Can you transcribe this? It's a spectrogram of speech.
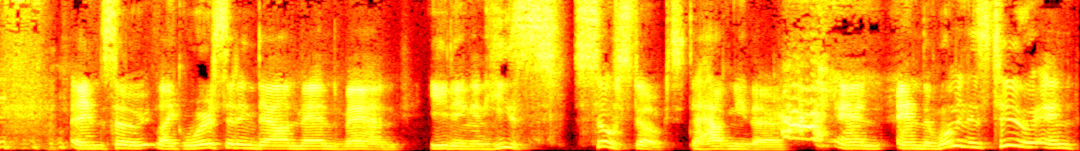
and so like we're sitting down man to man eating and he's so stoked to have me there and and the woman is too and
